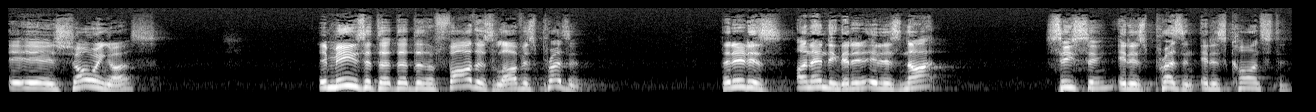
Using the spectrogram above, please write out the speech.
is, showing us, it means that the, the, the Father's love is present that it is unending, that it, it is not ceasing, it is present, it is constant.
